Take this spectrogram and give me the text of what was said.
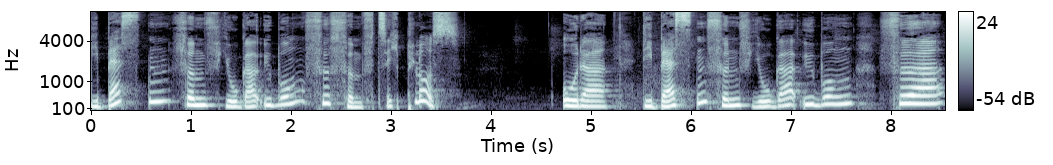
die besten fünf Yoga-Übungen für 50 plus. Oder die besten fünf Yoga-Übungen für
